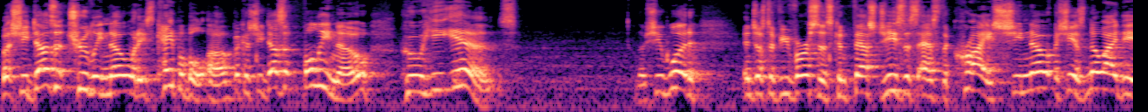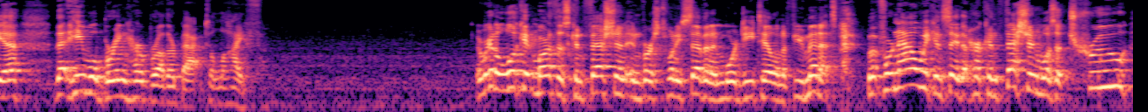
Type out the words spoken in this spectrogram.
But she doesn't truly know what he's capable of because she doesn't fully know who he is. Though she would, in just a few verses, confess Jesus as the Christ, she, know, she has no idea that he will bring her brother back to life. And we're going to look at Martha's confession in verse 27 in more detail in a few minutes. But for now, we can say that her confession was a true,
